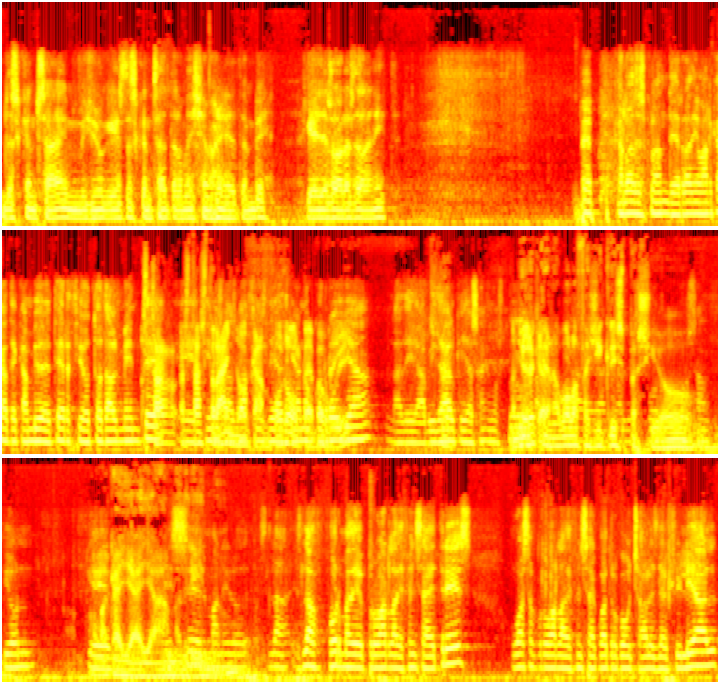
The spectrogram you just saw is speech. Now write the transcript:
descansar, imagino que hagués descansat de la mateixa manera també, aquelles hores de la nit. Pep, Carlos Esplan de Radio Marca te cambio de tercio totalmente. Eh, Está- está tienes extraño las el de del Pep avui. Correia, la de Avidal, que ya sabemos todos. Jo crec que no vol afegir crispació. Sanción. Home, que ja hi ha a es, Madrid, el no? manero- es, la, es la forma de probar la defensa de tres o vas a probar la defensa de cuatro con chavales del filial.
